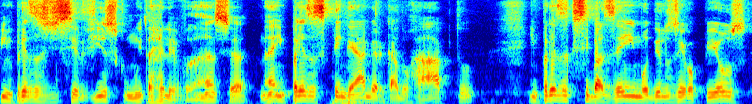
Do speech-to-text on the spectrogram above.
empresas de serviço com muita relevância, né? empresas que têm que ganhar mercado rápido, empresas que se baseiam em modelos europeus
